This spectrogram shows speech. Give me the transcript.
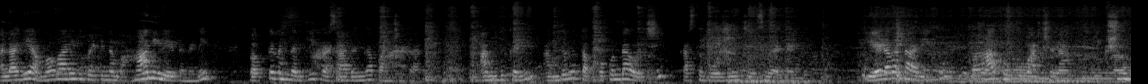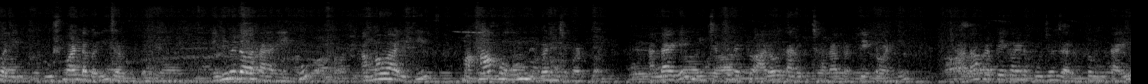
అలాగే అమ్మవారికి పెట్టిన మహానివేదనని భక్తులందరికీ ప్రసాదంగా పంచుతారు. అందుకని అందరూ తప్పకుండా వచ్చి కాస్త భోజనం చేసి వెళ్ళండి. ఏడవ తారీఖు మహాకుంకుమార్చన ఇక్షుబలి బలి జరుగుతుంది. ఎనిమిదవ తారీఖు అమ్మవారికి మహాహోమం నిర్వహించబడుతుంది. అలాగే నేను చెప్పినట్టు ఆరవ తారీఖు చాలా ప్రత్యేకం అండి చాలా ప్రత్యేకమైన పూజలు జరుగుతూ ఉంటాయి.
